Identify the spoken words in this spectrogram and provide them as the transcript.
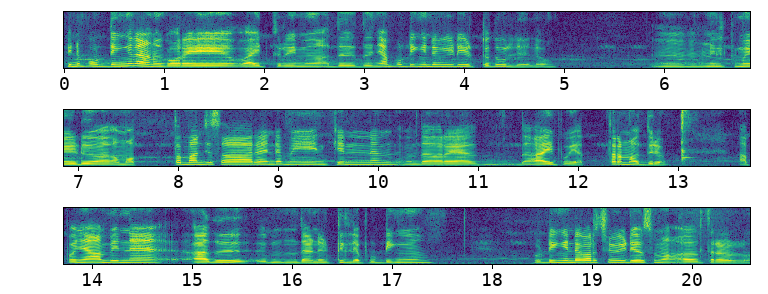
പിന്നെ പുഡിങ്ങിലാണ് കുറേ വൈറ്റ് ക്രീം അത് ഇത്. ഞാൻ പുഡിങ്ങിന്റെ വീഡിയോ ഇട്ടതും ഇല്ലല്ലോ. മിൽക്ക് മെയ്ഡ് മൊത്തം പഞ്ചസാര എന്റെ അമ്മേ എനിക്ക് തന്നെ എന്താ പറയുക ഇതായിപ്പോയി. അത്ര മധുരം. അപ്പോൾ ഞാൻ പിന്നെ അത് എന്താണ് ഇട്ടില്ല. പുഡിങ്. പുഡിങ്ങിന്റെ കുറച്ച് വീഡിയോസ് അത്രേ ഉള്ളൂ.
